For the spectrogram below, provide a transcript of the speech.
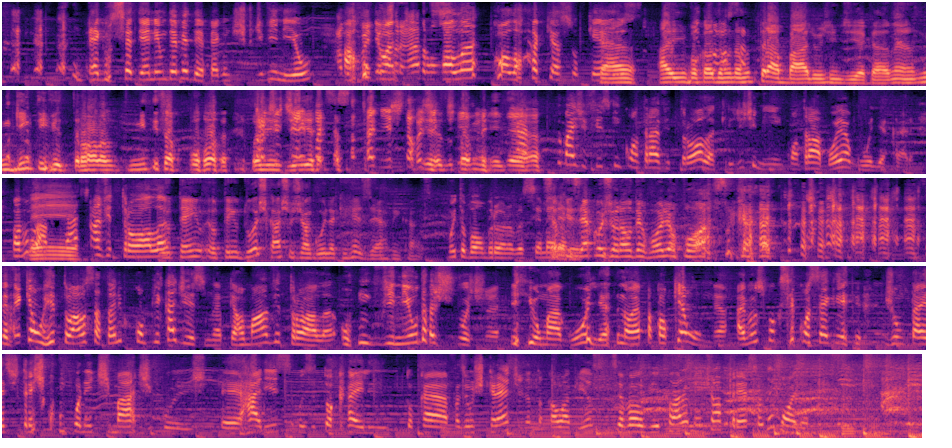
Não pegue um CD nem um DVD. Pega um disco de vinil. Ah, Arrume uma vitrola, coloque a sua... Cara, aí invocar demanda muito trabalho hoje em dia, cara, né? Ninguém tem vitrola, ninguém tem essa porra O hoje em dia. pode ser satanista hoje em dia. Exatamente, é. Cara, muito mais difícil que encontrar a vitrola, acredite em mim, encontrar uma boa agulha, cara. Mas vamos É. lá, faça uma vitrola. Eu tenho, eu tenho duas caixas de agulha aqui reserva em casa. Muito bom, Bruno, você Se eu merece. quiser conjurar o demônio, eu posso, cara. Você vê que é um ritual satânico complicadíssimo, né? Porque arrumar uma vitrola, um vinil da Xuxa e uma agulha não é pra qualquer um, né? Aí vamos supor que você consegue juntar esses três componentes mágicos é, raríssimos e tocar ele, tocar, fazer um scratch, né? Tocar o avesso, você vai ouvir claramente uma pressa ao demônio.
